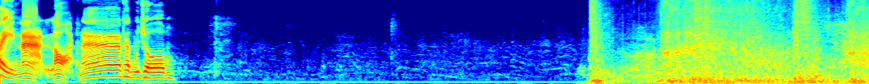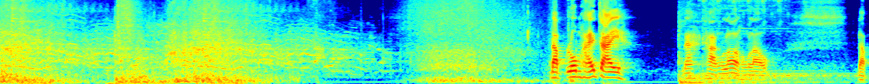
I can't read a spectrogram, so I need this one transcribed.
ไม่น่ารอดนะ ท่านผู้ชม ดับลมหายใจนะ ทางรอดของเรา ดับ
